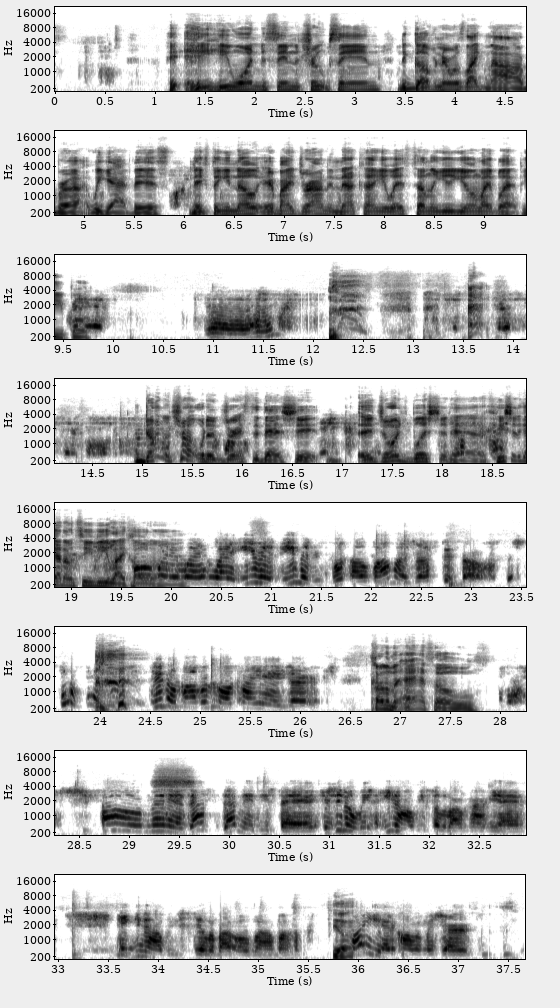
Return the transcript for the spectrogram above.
He, he wanted to send the troops in. The governor was like, "Nah, bruh, we got this." Next thing you know, everybody drowning. Now Kanye West telling you you don't like black people. Mm-hmm. Donald Trump would have addressed that shit. And George Bush should have. He should have got on TV like, "Hold oh, wait, on." wait, wait. Even, even Obama addressed it, though. Didn't Obama call Kanye a jerk? Call him an asshole. Oh man, that that made me sad because you know we you know how we feel about Kanye, and you know how we feel about Obama. Yo, Why he had to call him a jerk?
